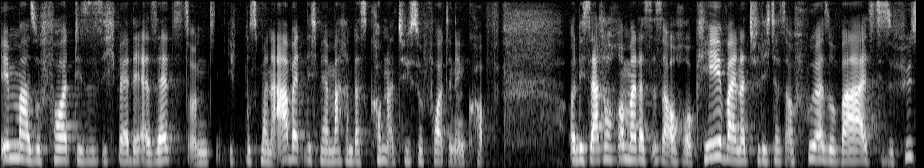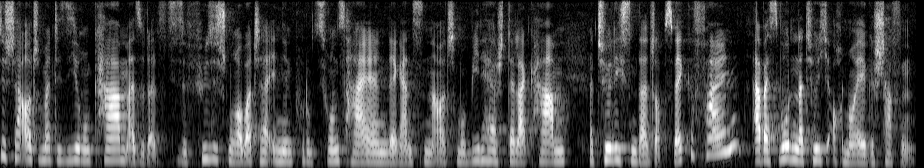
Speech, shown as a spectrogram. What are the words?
immer sofort dieses Ich werde ersetzt und ich muss meine Arbeit nicht mehr machen, das kommt natürlich sofort in den Kopf. Und ich sage auch immer, das ist auch okay, weil natürlich das auch früher so war, als diese physische Automatisierung kam, also als diese physischen Roboter in den Produktionshallen der ganzen Automobilhersteller kamen. Natürlich sind da Jobs weggefallen, aber es wurden natürlich auch neue geschaffen.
